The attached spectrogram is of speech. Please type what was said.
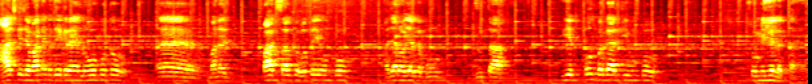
आज के ज़माने में देख रहे हैं, लोगों को तो माने पाँच साल के होते ही उनको हज़ारों हज़ार का बूट जूता, ये बहुत प्रकार की उनको सो मिलने लगता है।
